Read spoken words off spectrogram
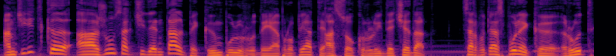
Am citit că a ajuns accidental pe câmpul rudei apropiate a socrului decedat. S-ar putea spune că Rut,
